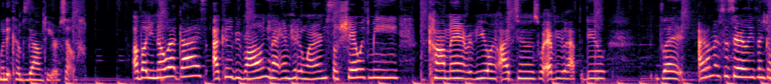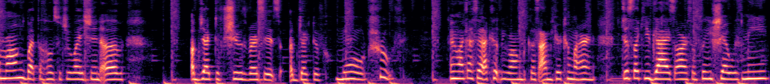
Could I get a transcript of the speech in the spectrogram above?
when it comes down to yourself. Although, you know what, guys? I could be wrong and I am here to learn. So, share with me, comment, review on iTunes, whatever you have to do. But I don't necessarily think I'm wrong, but the whole situation of objective truth versus objective moral truth. And like I said, I could be wrong because I'm here to learn just like you guys are. So please share with me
